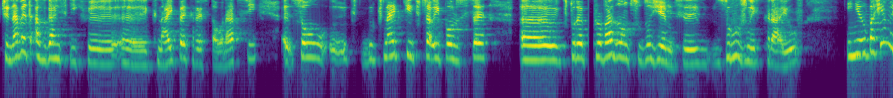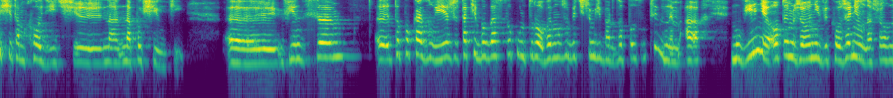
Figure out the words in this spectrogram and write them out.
czy nawet afgańskich y, y, knajpek, restauracji? Są knajpki w całej Polsce, które prowadzą cudzoziemcy z różnych krajów i nie obawiamy się tam chodzić na, na posiłki. Więc to pokazuje, że takie bogactwo kulturowe może być czymś bardzo pozytywnym, a mówienie o tym, że oni wykorzenią naszą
